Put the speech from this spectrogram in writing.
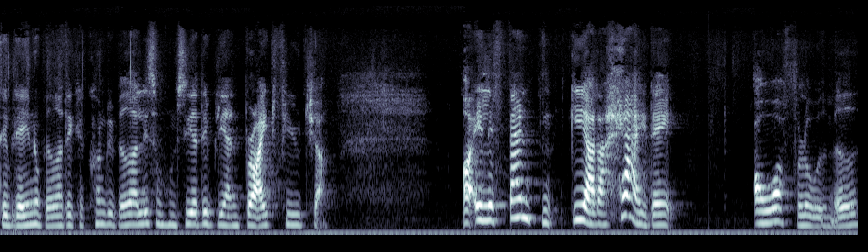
Det bliver endnu bedre. Det kan kun blive bedre. Ligesom hun siger, det bliver en bright future. Og elefanten giver dig her i dag overflod med.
